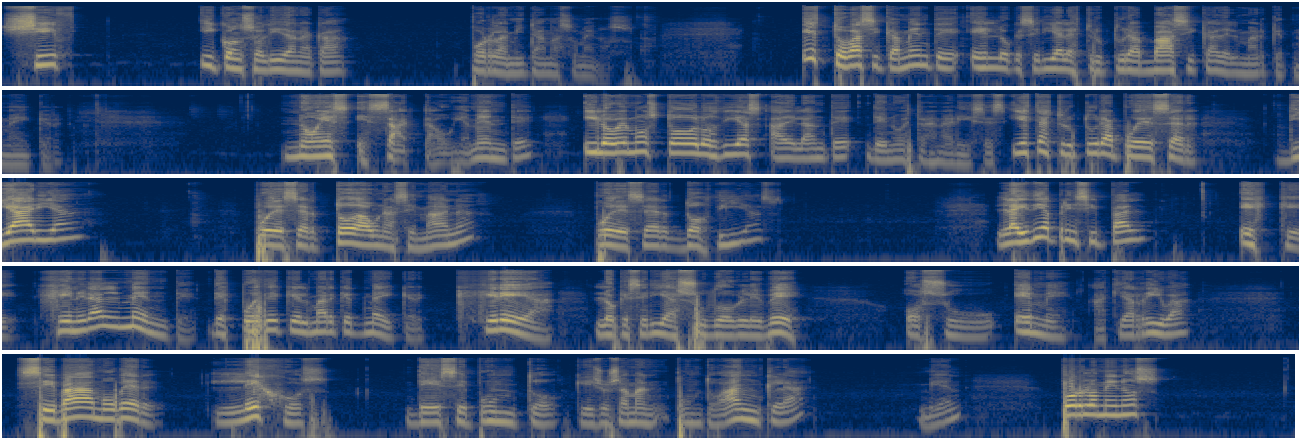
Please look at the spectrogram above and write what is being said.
shift y consolidan acá por la mitad más o menos. Esto básicamente es lo que sería la estructura básica del market maker. No es exacta, obviamente, y lo vemos todos los días adelante de nuestras narices. Y esta estructura puede ser diaria, puede ser toda una semana, puede ser dos días. La idea principal es que generalmente después de que el market maker crea lo que sería su W o su M aquí arriba, se va a mover lejos de ese punto que ellos llaman punto ancla, ¿bien? Por lo menos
